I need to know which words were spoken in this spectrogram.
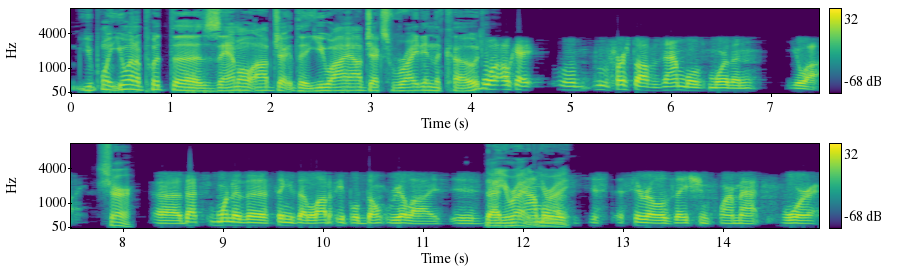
you want you want to put the XAML object, the UI objects, right in the code? Well, okay. Well, first off, XAML is more than UI. Sure. Uh, that's one of the things that a lot of people don't realize is No, that you're right, XAML right. is just a serialization format for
